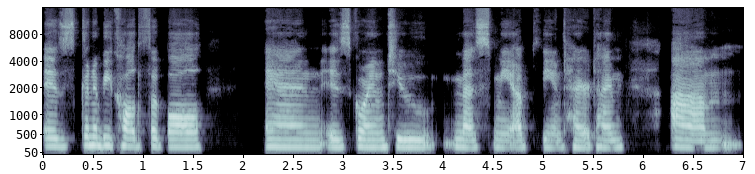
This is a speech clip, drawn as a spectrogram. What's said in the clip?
is going to be called football, and is going to mess me up the entire time. Um,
